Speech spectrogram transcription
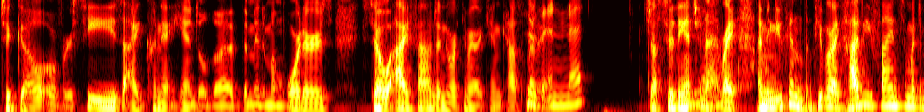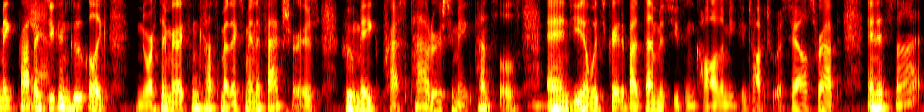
to go overseas. I couldn't handle the the minimum orders. So I found a North American cosmetic through the internet just through the internet, yeah. right? I mean, you can. People are like, how do you find someone to make products? Yeah. You can Google like North American cosmetics manufacturers who make pressed powders, who make pencils, mm-hmm. and you know what's great about them is you can call them, you can talk to a sales rep, and it's not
